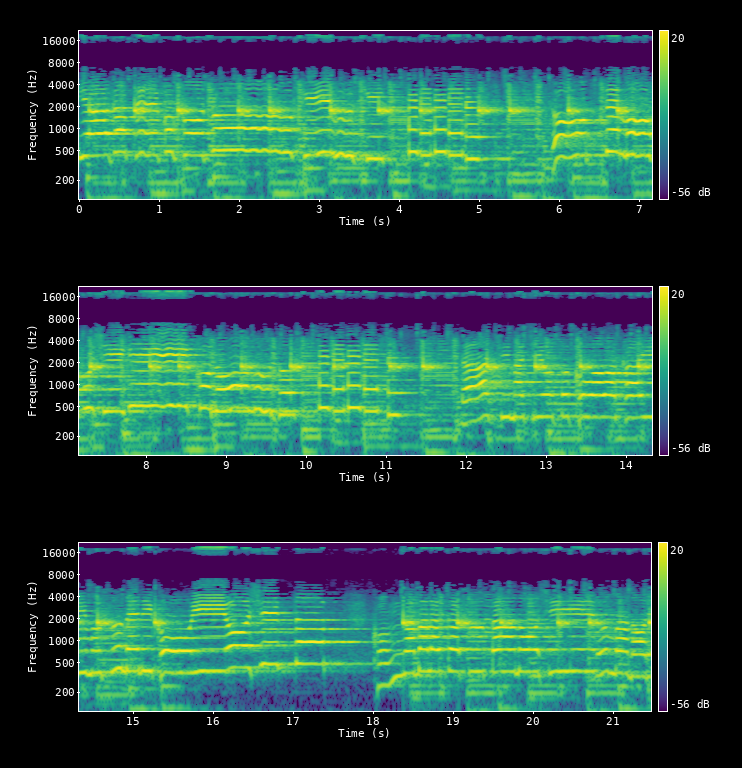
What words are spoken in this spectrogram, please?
やがて心ウキウキとっても不思議このムードたちまち男は若い娘に恋をしたこんがまらかす楽しいルンバのリ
